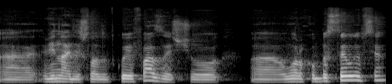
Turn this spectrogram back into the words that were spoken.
е, війна дійшла до такої фази, що е, ворог обезсилився.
